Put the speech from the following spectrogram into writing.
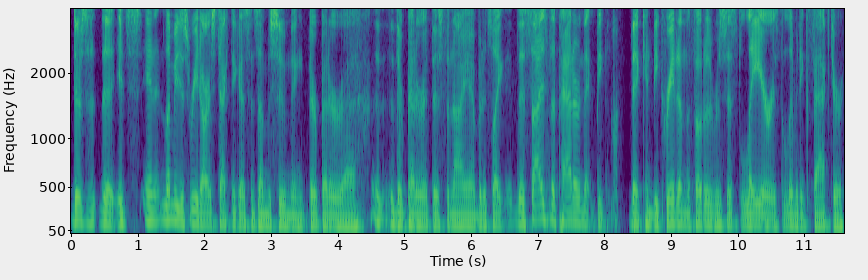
there's the it's and let me just read Ars Technica since I'm assuming they're better uh, they're better at this than I am. But it's like the size of the pattern that be that can be created on the photoresist layer is the limiting factor.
